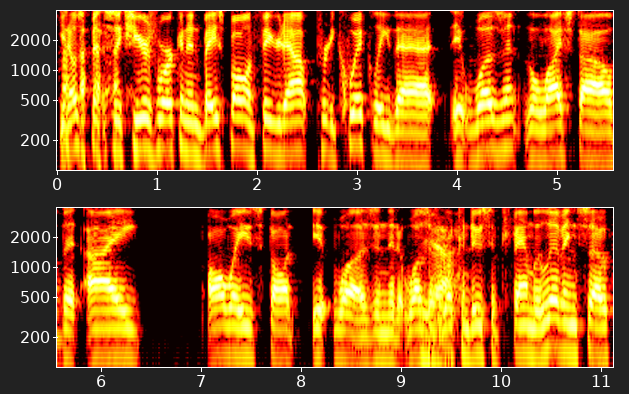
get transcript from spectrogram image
you know spent six years working in baseball and figured out pretty quickly that it wasn't the lifestyle that I always thought it was, and that it wasn't yeah. real conducive to family living. So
